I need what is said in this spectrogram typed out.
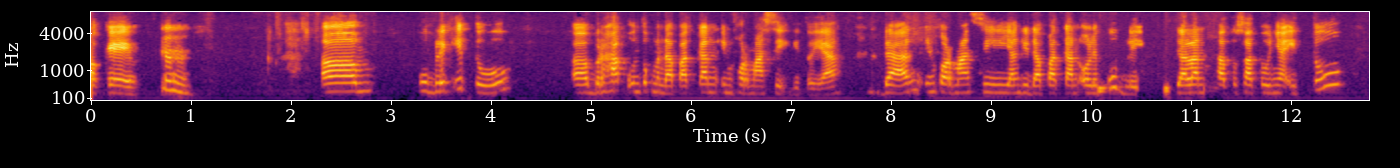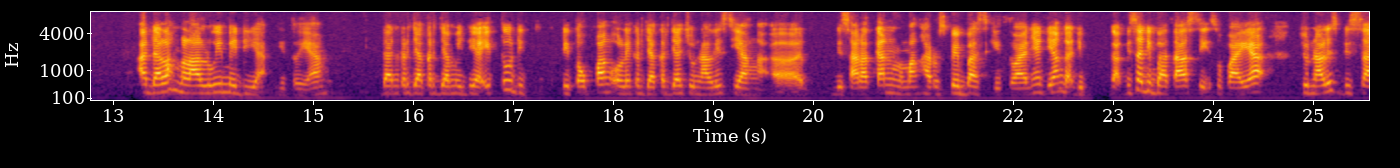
Oke, okay. um, publik itu uh, berhak untuk mendapatkan informasi gitu ya, dan informasi yang didapatkan oleh publik jalan satu-satunya itu adalah melalui media gitu ya, dan kerja-kerja media itu ditopang oleh kerja-kerja jurnalis yang uh, disyaratkan memang harus bebas gitu. Hanya dia nggak di, bisa dibatasi supaya jurnalis bisa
